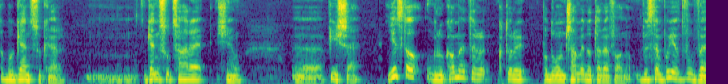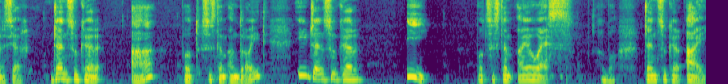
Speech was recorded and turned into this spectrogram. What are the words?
albo Gensuker. Gensucare się pisze. Jest to glukometr, który podłączamy do telefonu. Występuje w dwóch wersjach. Gensuker A pod system Android i Gensuker I pod system iOS albo Gensuker i.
